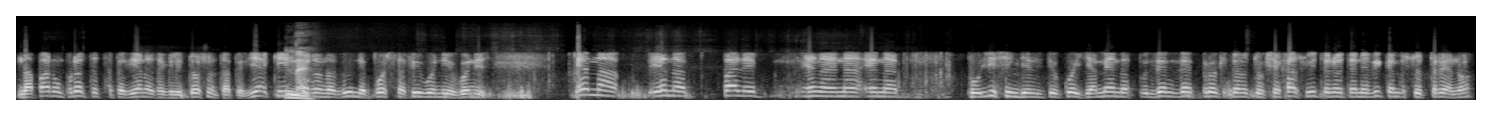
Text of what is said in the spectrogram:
να πάρουν πρώτα τα παιδιά να τα γλιτώσουν τα παιδιά και Ναι. ήθελαν να δουν πώς θα φύγουν οι γονείς. Ένα, ένα, πάλι, ένα, ένα, ένα πολύ συγκινητικό για μένα που δεν, δεν πρόκειται να το ξεχάσω ήταν όταν ανεβήκαμε στο τρένο.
